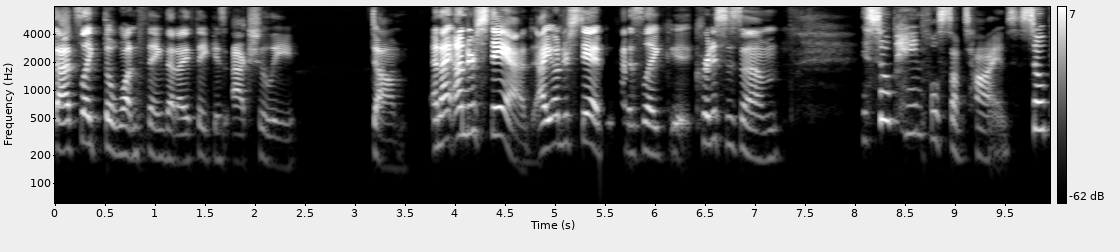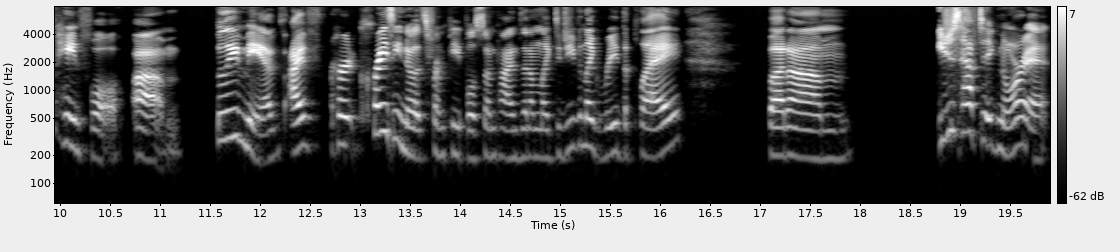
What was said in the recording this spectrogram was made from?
that's like the one thing that i think is actually dumb and i understand i understand because like eh, criticism is so painful sometimes so painful um believe me i've i've heard crazy notes from people sometimes and i'm like did you even like read the play but um you just have to ignore it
